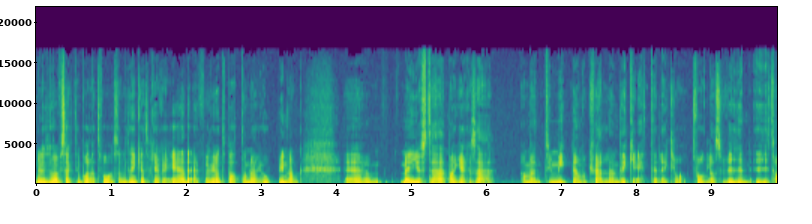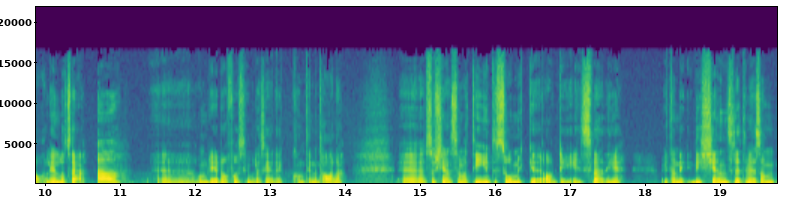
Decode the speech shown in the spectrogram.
Nu har vi sagt det båda två, så nu tänker jag att det kanske är det, för vi har inte pratat om det här ihop innan. Ehm, Men just det här att man kanske så här, ja, men till middagen på kvällen dricker ett eller två glas vin i Italien, låt säga. Ja, Eh, Om det då får symbolisera det kontinentala. eh, Så känns det som att det är inte så mycket av det i Sverige. Utan det, det känns lite mer som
